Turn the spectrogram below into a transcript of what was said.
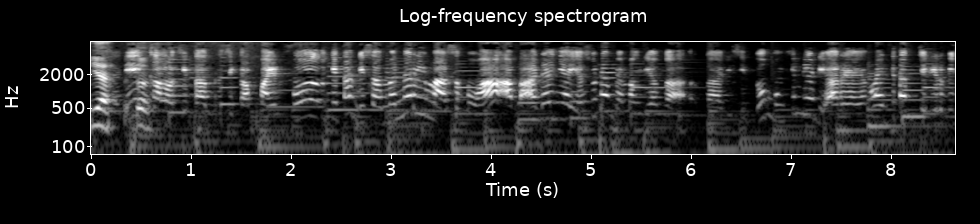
Ya, Jadi betul. kalau kita bersikap mindful, kita bisa menerima semua apa adanya. Ya sudah, memang dia nggak nggak di situ, mungkin dia di area yang lain. Kita jadi lebih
